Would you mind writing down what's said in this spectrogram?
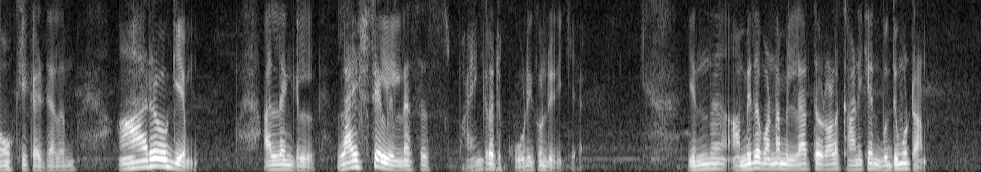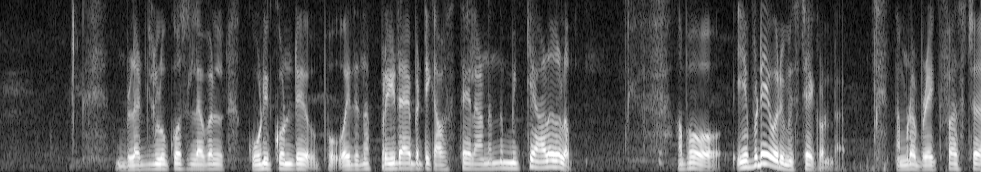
നോക്കിക്കഴിഞ്ഞാലും ആരോഗ്യം അല്ലെങ്കിൽ ലൈഫ് സ്റ്റൈൽ ഇൽനെസ്സസ് ഭയങ്കരമായിട്ട് കൂടിക്കൊണ്ടിരിക്കുക. ഇന്ന് അമിതവണ്ണമില്ലാത്ത ഒരാളെ കാണിക്കാൻ ബുദ്ധിമുട്ടാണ്. ബ്ലഡ് ഗ്ലൂക്കോസ് ലെവൽ കൂടിക്കൊണ്ട് വരുന്ന പ്രീ ഡയബറ്റിക് അവസ്ഥയിലാണ് ഇന്ന് മിക്ക ആളുകളും. അപ്പോൾ എവിടെയോ ഒരു മിസ്റ്റേക്ക് ഉണ്ട്. നമ്മുടെ ബ്രേക്ക്ഫാസ്റ്റ്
